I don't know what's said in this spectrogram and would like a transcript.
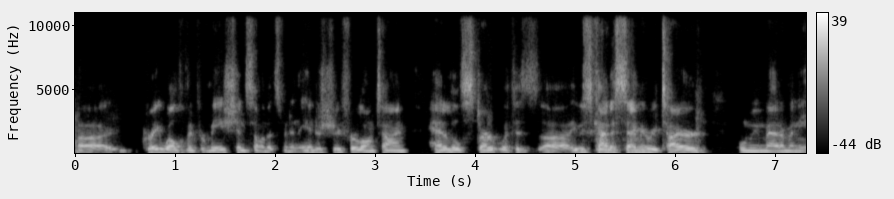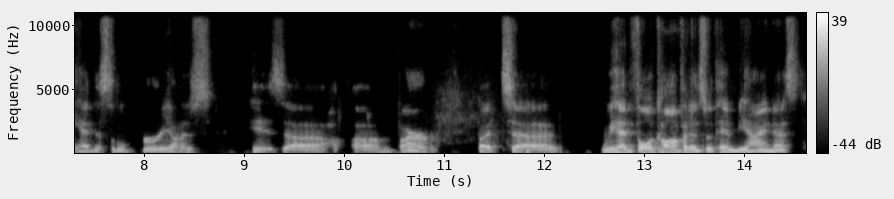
uh, great wealth of information. Someone that's been in the industry for a long time had a little start with his. Uh, he was kind of semi-retired when we met him, and he had this little brewery on his his uh, um, farm. But uh, we had full confidence with him behind us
